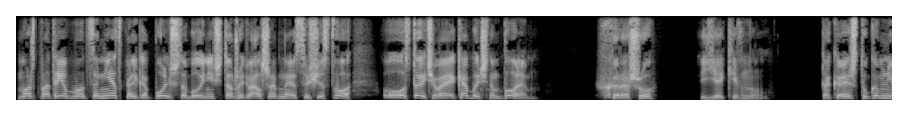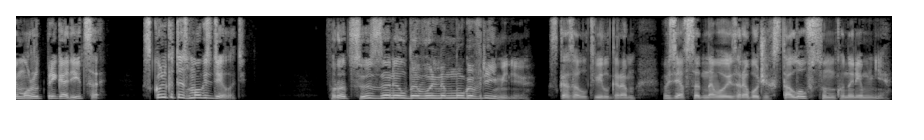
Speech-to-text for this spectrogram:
может потребоваться несколько пуль, чтобы уничтожить волшебное существо, устойчивое к обычным пулям». «Хорошо», — я кивнул. «Такая штука мне может пригодиться. Сколько ты смог сделать?» «Процесс занял довольно много времени», — сказал Твилграм, взяв с одного из рабочих столов сумку на ремне.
